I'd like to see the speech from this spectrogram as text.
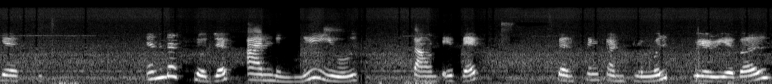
Yes. In this I mainly use sound effects, sensing control, variables,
